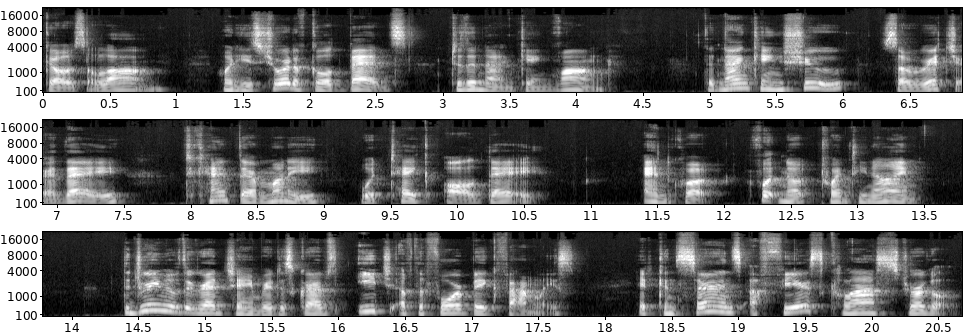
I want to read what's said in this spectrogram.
goes along, when he's short of gold beds, to the Nanking Wang. The Nanking Shu, so rich are they, to count their money would take all day. Footnote 29. The Dream of the Red Chamber describes each of the four big families. It concerns a fierce class struggle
